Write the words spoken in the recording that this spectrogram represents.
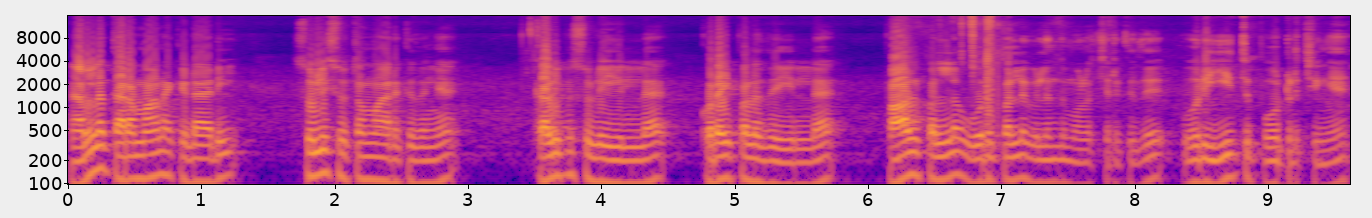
நல்ல தரமான கிடாரி சுழி சுத்தமாக இருக்குதுங்க. கழுப்பு சுழி இல்லை குறைப்பழுது இல்லை. பால் பல்ல ஒரு பல்லு விழுந்து முளைச்சிருக்குது. ஒரு ஈத்து போட்டுருச்சுங்க.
